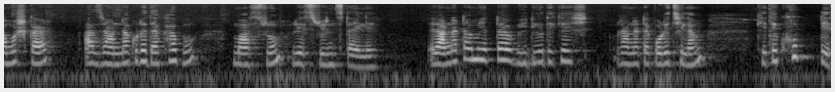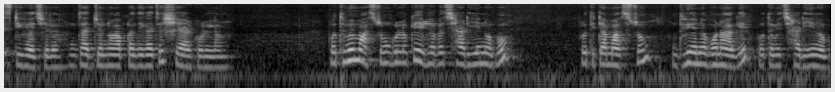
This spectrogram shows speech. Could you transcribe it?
নমস্কার, আজ রান্না করে দেখাবো মাশরুম রেস্টুরেন্ট স্টাইলে রান্নাটা আমি একটা ভিডিও দেখে রান্নাটা করেছিলাম, খেতে খুব টেস্টি হয়েছিল, যার জন্য আপনাদের কাছে শেয়ার করলাম। প্রথমে মাশরুমগুলোকে এইভাবে ছাড়িয়ে নেব। প্রতিটা মাশরুম ধুয়ে নেব না আগে, প্রথমে ছাড়িয়ে নেব।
